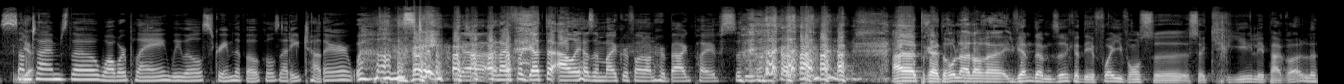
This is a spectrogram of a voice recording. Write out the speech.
Sometimes, though, while we're playing, we will scream the vocals at each other on the stage. yeah, and I forget that Allie has a microphone on her bagpipes. Ah, très drôle. Alors, euh, ils viennent de me dire que des fois, ils vont se, se crier les paroles.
